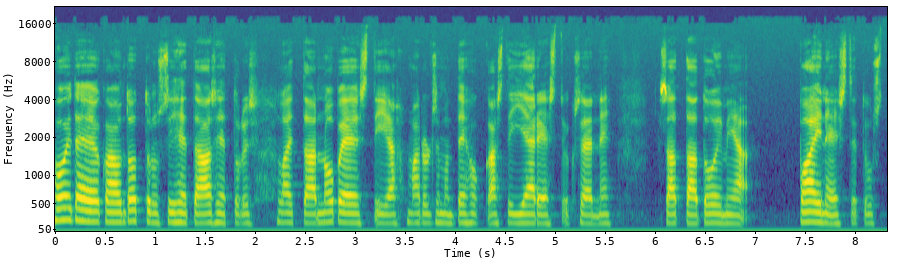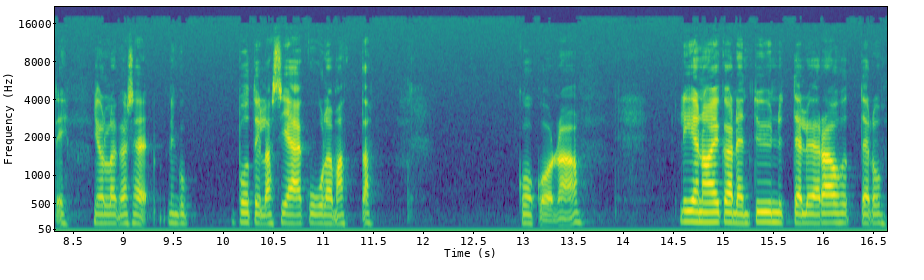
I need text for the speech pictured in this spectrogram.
hoitaja, joka on tottunut siihen, että asiat tulisi laittaa nopeasti ja mahdollisimman tehokkaasti järjestykseen, niin saattaa toimia paineistetusti, jolloin se niin kuin potilas jää kuulematta kokonaan. Liian aikainen tyynnyttely ja rauhoittelu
